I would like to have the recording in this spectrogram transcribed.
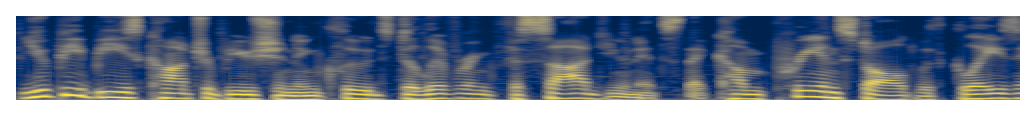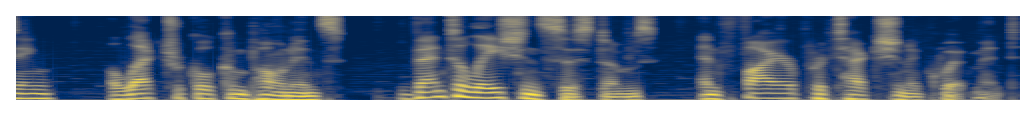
UPB's contribution includes delivering facade units that come pre-installed with glazing, electrical components, ventilation systems, and fire protection equipment.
